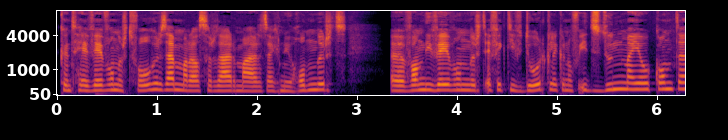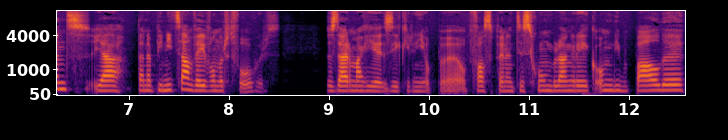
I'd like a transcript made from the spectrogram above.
Kunt hij 500 volgers hebben, maar als er daar maar zeg nu 100 eh, van die 500 effectief doorklikken of iets doen met jouw content, ja, dan heb je niets aan 500 volgers. Dus daar mag je zeker niet op, uh, op vastpinnen. Het is gewoon belangrijk om die bepaalde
